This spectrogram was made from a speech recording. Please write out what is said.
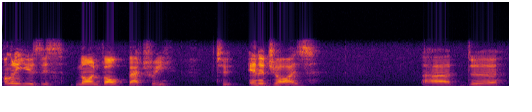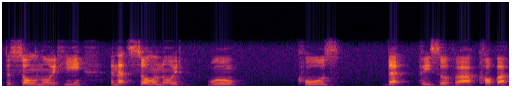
I'm going to use this 9 volt battery to energize uh, the, the solenoid here and that solenoid will cause that piece of uh, copper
